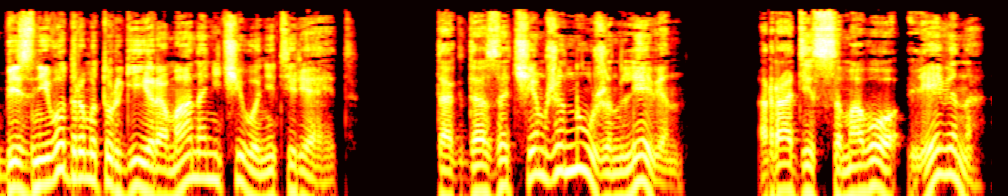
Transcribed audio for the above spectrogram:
Без него драматургия романа ничего не теряет. Тогда зачем же нужен Левин? Ради самого Левина?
